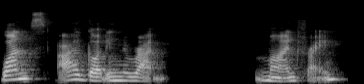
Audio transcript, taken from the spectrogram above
once I got in the right mind frame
